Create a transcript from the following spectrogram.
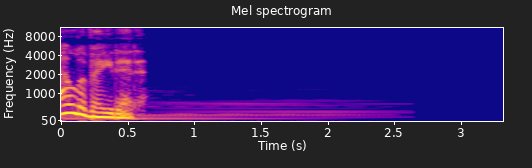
elevated.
